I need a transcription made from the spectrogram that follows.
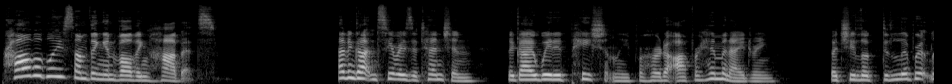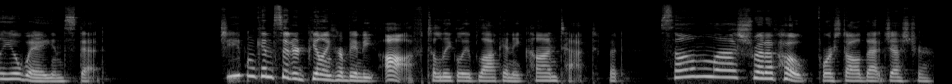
Probably something involving hobbits. Having gotten Siri's attention, the guy waited patiently for her to offer him an iDream, but she looked deliberately away instead. She even considered peeling her bindi off to legally block any contact, but some last shred of hope forestalled that gesture.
